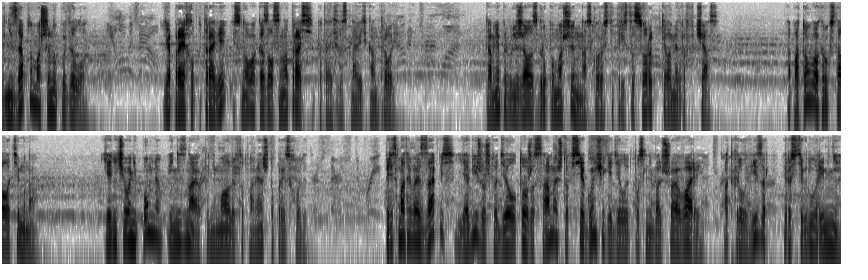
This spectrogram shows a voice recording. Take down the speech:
Внезапно машину повело. Я проехал по траве и снова оказался на трассе, пытаясь восстановить контроль. Ко мне приближалась группа машин на скорости 340 км в час. А потом вокруг стало темно. Я ничего не помню и не знаю, понимал ли в тот момент, что происходит. Пересматривая запись, я вижу, что делал то же самое, что все гонщики делают после небольшой аварии. Открыл визор и расстегнул ремни.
